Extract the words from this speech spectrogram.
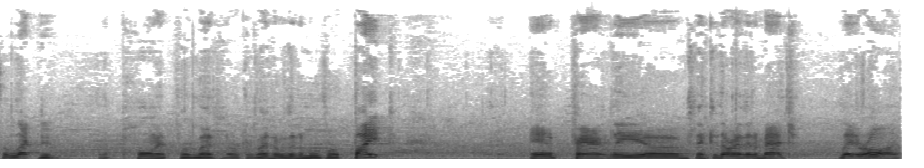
selected an opponent for Lesnar because Lesnar was in the mood for a fight. And apparently, uh, since Kazarian's in a match later on,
